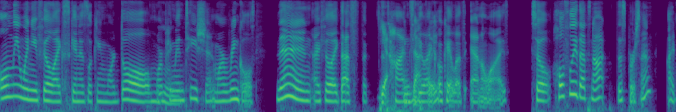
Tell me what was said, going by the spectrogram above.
only when you feel like skin is looking more dull, more Mhm. pigmentation, more wrinkles, then I feel like that's the, the Yeah, time to be like, okay, let's analyze. So hopefully that's not this person. I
